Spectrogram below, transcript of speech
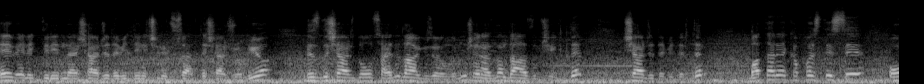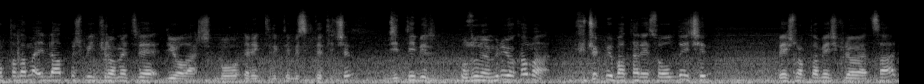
Ev elektriğinden şarj edebildiğin için 3 saatte şarj oluyor. Hızlı şarjda olsaydı daha güzel olurmuş. En azından daha hızlı bir şekilde şarj edebilirdin. Batarya kapasitesi ortalama 50-60 bin kilometre diyorlar bu elektrikli bisiklet için. Ciddi bir uzun ömrü yok ama küçük bir bataryası olduğu için 5.5 kWh saat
